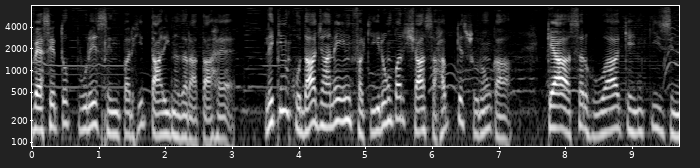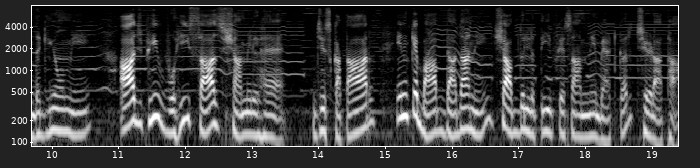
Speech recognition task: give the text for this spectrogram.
वैसे तो पूरे सिंध पर ही तारी नज़र आता है, लेकिन खुदा जाने इन फ़कीरों पर शाह साहब के सुरों का क्या असर हुआ कि इनकी ज़िंदगियों में आज भी वही साज शामिल है जिसका तार इनके बाप दादा ने शाह अब्दुल लतीफ़ के सामने बैठकर छेड़ा था?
